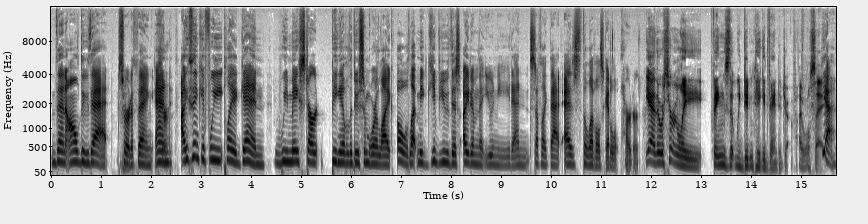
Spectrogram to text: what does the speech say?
then I'll do that sort mm. of thing. And Sure. I think if we play again, we may start being able to do some more like, oh, let me give you this item that you need and stuff like that as the levels get a little harder. Yeah, there were certainly things that we didn't take advantage of, I will say. Yeah,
